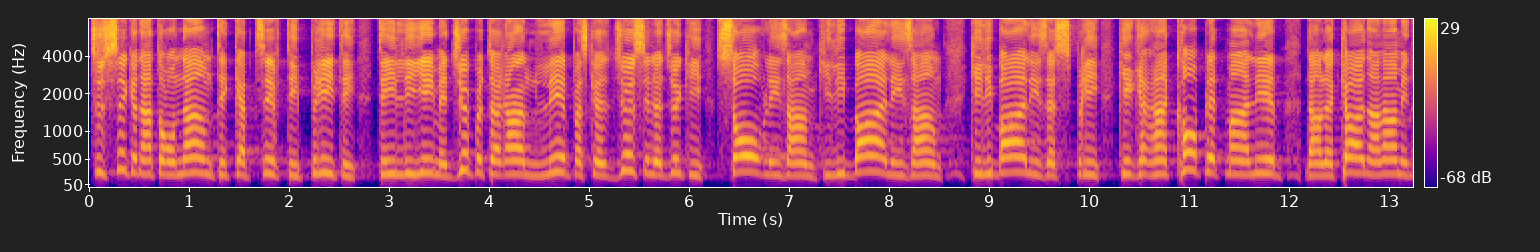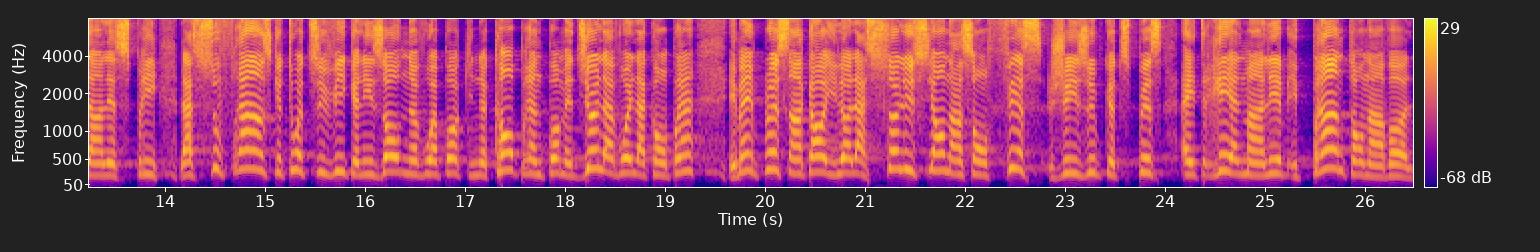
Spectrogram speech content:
Tu sais que dans ton âme, tu es captif, tu es pris, tu es, lié, mais Dieu peut te rendre libre parce que Dieu, c'est le Dieu qui sauve les âmes, qui libère les âmes, qui libère les esprits, qui rend complètement libre dans le cœur, dans l'âme et dans l'esprit. La souffrance que toi tu vis, que les autres ne voient pas, qui ne comprennent pas, mais Dieu la voit et la comprend, et bien plus encore, il a la solution dans son Fils Jésus pour que tu puisses être réellement libre et prendre ton envol.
